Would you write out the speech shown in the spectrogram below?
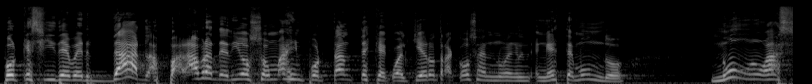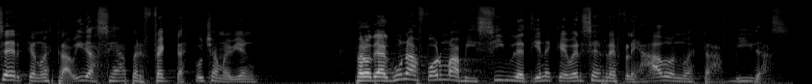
porque si de verdad las palabras de Dios son más importantes que cualquier otra cosa en, en este mundo, no va a hacer que nuestra vida sea perfecta, escúchame bien. Pero de alguna forma visible tiene que verse reflejado en nuestras vidas,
